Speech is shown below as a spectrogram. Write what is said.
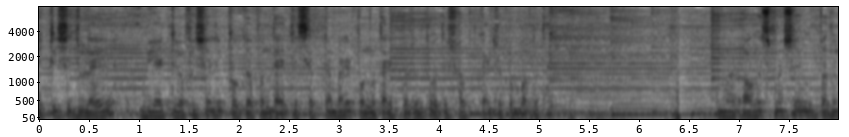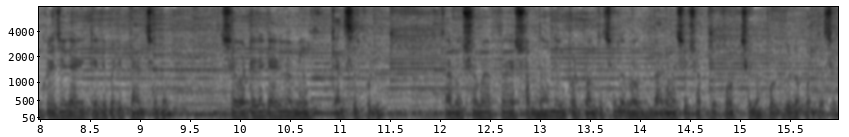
একত্রিশে জুলাই বিআইটি অফিসিয়ালি প্রজ্ঞাপন দেয় যে সেপ্টেম্বরের পনেরো তারিখ পর্যন্ত ওদের সব কার্যক্রম বন্ধ থাকবে। আমার অগস্ট মাসে উৎপাদন করে যে গাড়ি ডেলিভারি প্ল্যান ছিল, সে অর্ডারের গাড়িও আমি ক্যান্সেল করি। কারণ ওই সময় আপনার সব ধরনের ইম্পোর্ট বন্ধ ছিল এবং বাংলাদেশের সবচেয়ে পোর্ট ছিল পোর্টগুলো বন্ধ ছিল।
